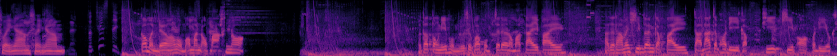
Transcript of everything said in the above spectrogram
สวยงามสวยงาม ก็เหมือนเดิมครับผมเอามันออกมาข้างนอกแต่ตรงนี้ผมรู้สึกว่าผมจะเดินออกมาไกลไป อาจจะทำให้คีปเดินกลับไป แต่น่าจะพอดีกับที่คีปออกพอดีโอเค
